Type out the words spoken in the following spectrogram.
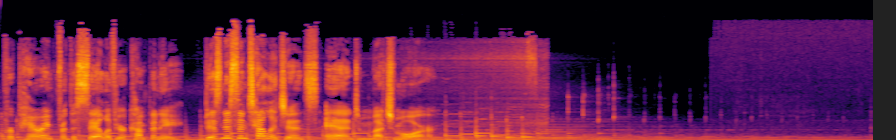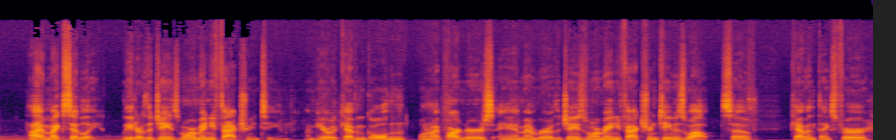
preparing for the sale of your company, business intelligence, and much more. Hi, I'm Mike Sibley leader of the James Moore manufacturing team. I'm here with Kevin Golden, one of my partners and member of the James Moore manufacturing team as well. So, Kevin, thanks for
